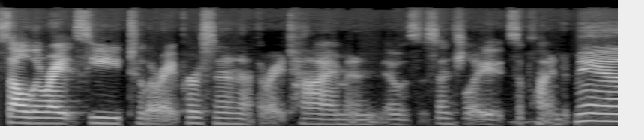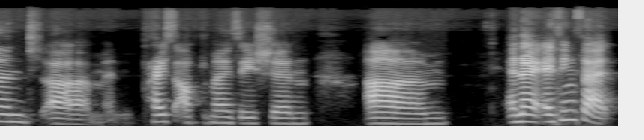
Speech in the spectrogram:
sell the right seat to the right person at the right time. And it was essentially supply and demand um, and price optimization. Um, and I, I, think that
